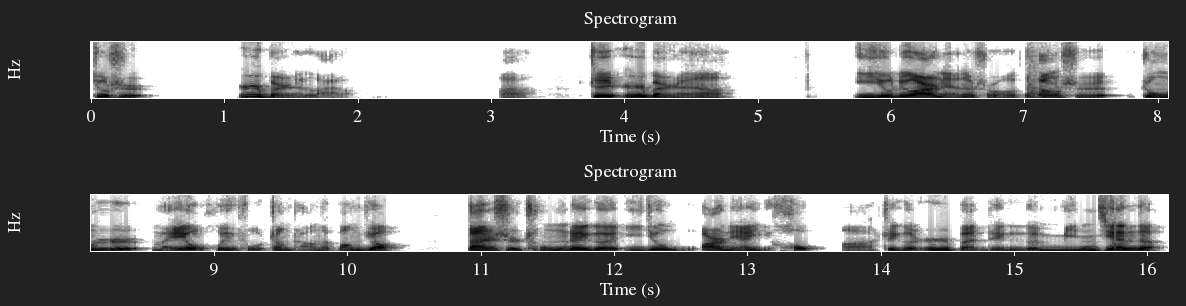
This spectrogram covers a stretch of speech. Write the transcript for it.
就是日本人来了，啊，这日本人啊，一九六二年的时候，当时。中日没有恢复正常的邦交，但是从这个一九五二年以后啊，这个日本这个民间的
